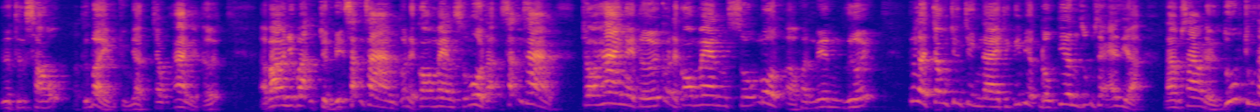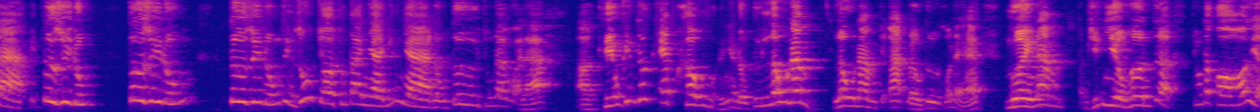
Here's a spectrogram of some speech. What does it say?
từ thứ sáu thứ bảy chủ nhật trong hai ngày tới. À, bao nhiêu bạn chuẩn bị sẵn sàng có thể comment số 1 ạ? Sẵn sàng cho hai ngày tới có thể comment số 1 ở phần bên dưới. Tức là trong chương trình này thì cái việc đầu tiên Dũng sẽ gì ạ? Làm sao để giúp chúng ta cái tư duy đúng tư duy đúng tư duy đúng thì giúp cho chúng ta nhà những nhà đầu tư chúng ta gọi là uh, thiếu kiến thức F0 của nhà đầu tư lâu năm lâu năm chẳng hạn đầu tư có thể 10 năm thậm chí nhiều hơn. Tức là chúng ta có gì,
